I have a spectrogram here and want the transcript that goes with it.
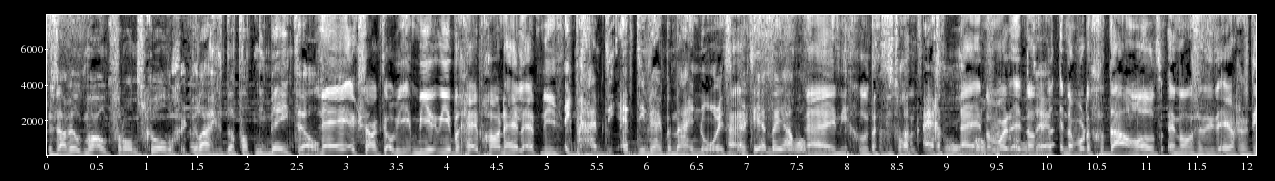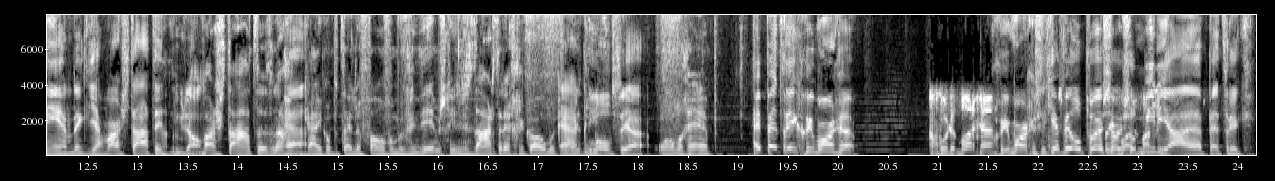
Dus daar wil ik me ook voor onschuldigen. Ik wil eigenlijk dat dat niet meetelt. Nee, exact. Je, je, je begreep gewoon de hele app niet. Ik begrijp, die app die werkt bij mij nooit. Werkt die app bij jou ook Nee, niet goed. Dat is toch echt ongelooflijk. Nee, en, dan wordt, en, dan, en dan wordt het gedownload en dan zet hij het ergens neer. En dan denk je, ja, waar staat dit nu dan? Waar staat het? Nou, ga ik kijken op de telefoon van mijn vriendin. Misschien is het daar terecht gekomen. Ja, klopt, ja. Handige app. Hey Patrick, goedemorgen. Goedemorgen. Goedemorgen. Zit jij veel op uh, social media, uh, Patrick?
